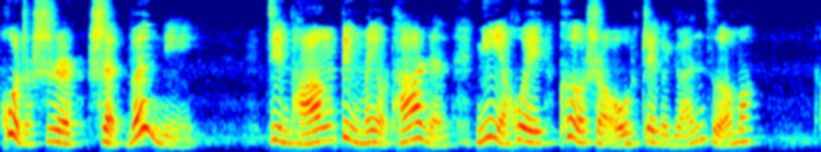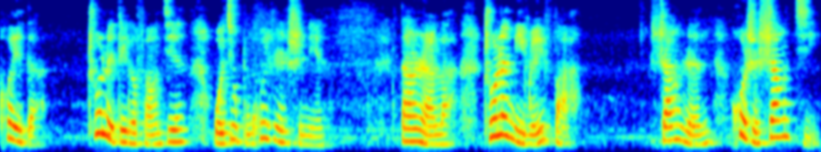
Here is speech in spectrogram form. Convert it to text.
或者是审问你，近旁并没有他人，你也会恪守这个原则吗？会的。出了这个房间，我就不会认识您。当然了，除了你违法、伤人或是伤己，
